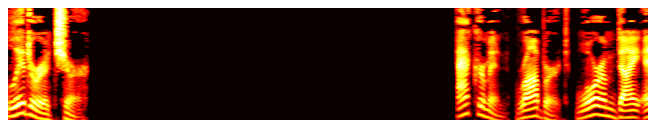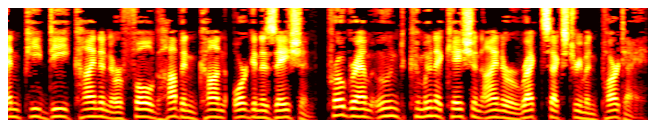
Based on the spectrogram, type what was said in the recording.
Literature. Ackermann, Robert, Warum die NPD keinen Erfolg haben kann, Organisation, Programm und Kommunikation einer rechtsextremen Partei.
